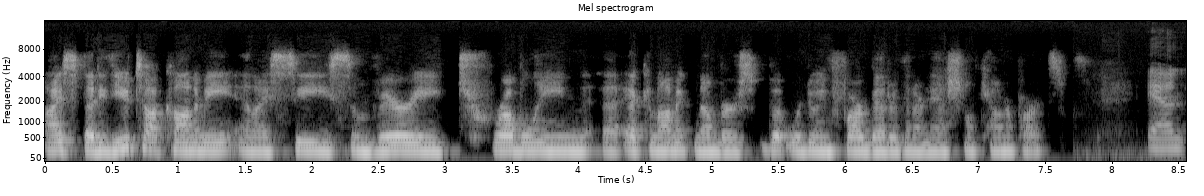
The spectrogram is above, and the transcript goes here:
I study the Utah economy and I see some very troubling uh, economic numbers, but we're doing far better than our national counterparts. And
